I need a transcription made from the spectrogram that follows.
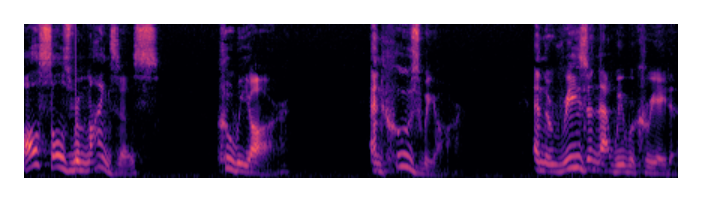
all souls reminds us who we are and whose we are and the reason that we were created.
